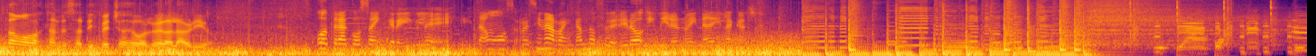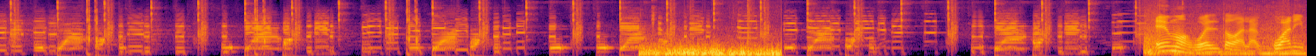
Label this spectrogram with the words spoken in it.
estamos bastante satisfechos de volver al abrigo. Otra cosa increíble es que estamos recién arrancando febrero y miren, no hay nadie en la calle. Hemos vuelto a la Quanip,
